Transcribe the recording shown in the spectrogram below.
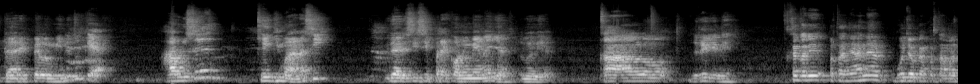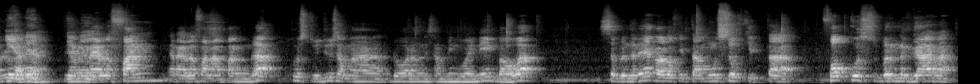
dari film ini tuh kayak harusnya kayak gimana sih dari sisi perekonomian aja lu lihat? Kalau jadi gini, kan tadi pertanyaannya gue jawab yang pertama dulu Iya, kan ya. benar. Yang Iya. relevan, relevan apa enggak? Gue setuju sama dua orang di samping gue ini bahwa sebenarnya kalau kita musuh kita fokus bernegara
